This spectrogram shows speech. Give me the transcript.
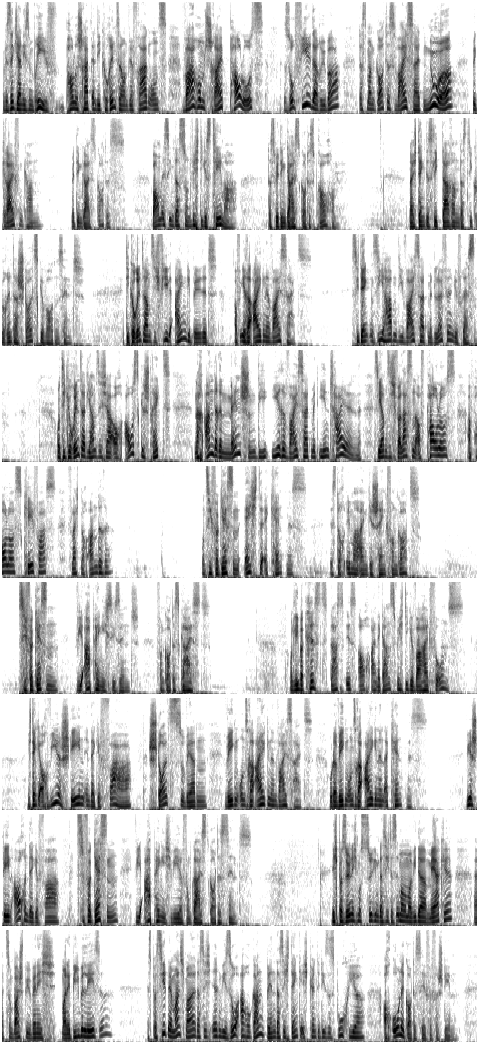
Wir sind ja in diesem Brief. Paulus schreibt an die Korinther und wir fragen uns, warum schreibt Paulus so viel darüber, dass man Gottes Weisheit nur begreifen kann mit dem Geist Gottes? Warum ist ihm das so ein wichtiges Thema, dass wir den Geist Gottes brauchen? Na, ich denke, es liegt daran, dass die Korinther stolz geworden sind. Die Korinther haben sich viel eingebildet auf ihre eigene Weisheit. Sie denken, sie haben die Weisheit mit Löffeln gefressen. Und die Korinther, die haben sich ja auch ausgestreckt nach anderen Menschen, die ihre Weisheit mit ihnen teilen. Sie haben sich verlassen auf Paulus, Apollos, Kephas, vielleicht noch andere. Und sie vergessen, echte Erkenntnis ist doch immer ein Geschenk von Gott. Sie vergessen, wie abhängig sie sind von Gottes Geist. Und lieber Christ, das ist auch eine ganz wichtige Wahrheit für uns. Ich denke, auch wir stehen in der Gefahr, stolz zu werden wegen unserer eigenen Weisheit oder wegen unserer eigenen Erkenntnis. Wir stehen auch in der Gefahr, zu vergessen, wie abhängig wir vom Geist Gottes sind. Ich persönlich muss zugeben, dass ich das immer mal wieder merke. Äh, zum Beispiel, wenn ich meine Bibel lese es passiert mir manchmal, dass ich irgendwie so arrogant bin, dass ich denke, ich könnte dieses Buch hier auch ohne Gottes Hilfe verstehen.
